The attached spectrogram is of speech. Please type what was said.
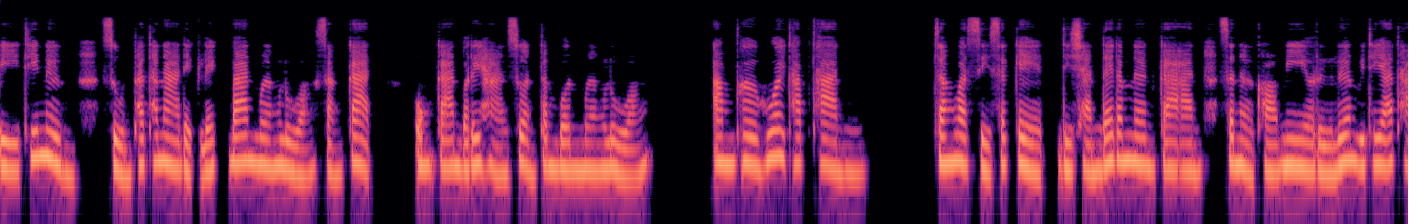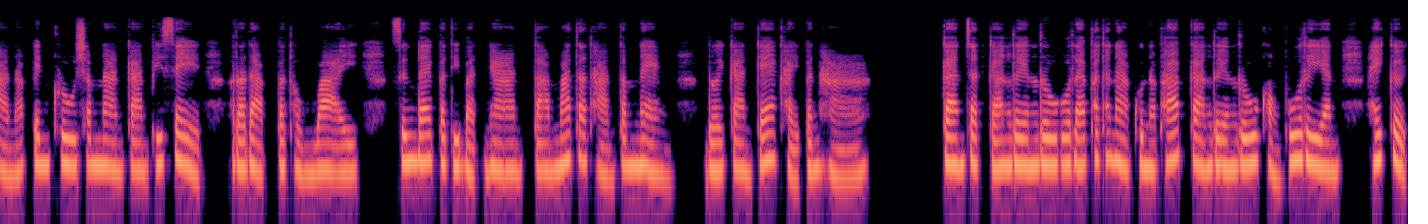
ปีที่ 1 ศูนย์พัฒนาเด็กเล็กบ้านเมืองหลวงสังกัด องค์การบริหารส่วนตำบลเมืองหลวง อำเภอห้วยทับทัน จังหวัดศรีสะเกษดิฉันได้ดำเนินการเสนอขอมีหรือเลื่อนวิทยาฐานะเป็นครูชำนาญการพิเศษ ระดับปฐมวัย ซึ่งได้ปฏิบัติงานตามมาตรฐานตำแหน่ง โดยการแก้ไขปัญหาการจัดการเรียนรู้และพัฒนาคุณภาพการเรียนรู้ของผู้เรียน ให้เกิด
